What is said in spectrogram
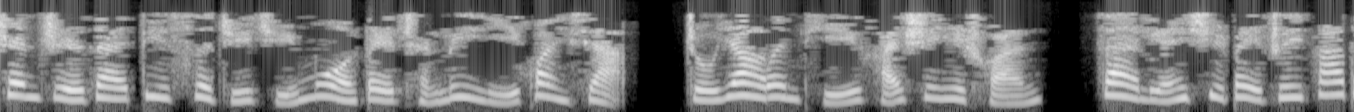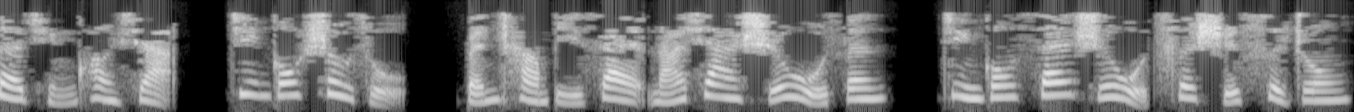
甚至在第四局局末被陈丽仪换下。主要问题还是一传。在连续被追发的情况下，进攻受阻。本场比赛拿下十五分，进攻三十五次十四中。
